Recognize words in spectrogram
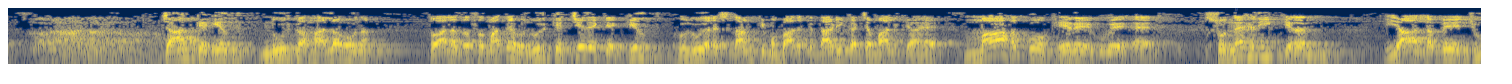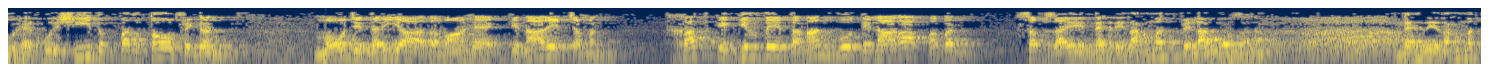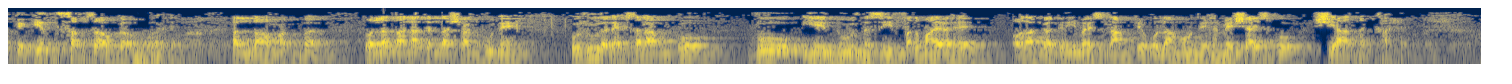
چاند کے گرد نور کا حالہ ہونا۔ تو اعلیٰ فرماتے حضور کے چہرے کے گرد حضور علیہ السلام کی مبارک داڑھی کا جمال کیا ہے؟ ماہ کو گھیرے ہوئے ہے۔ سنہری کرن، یا لبے جو ہے خورشید پر تو فگن موج دریا رواں ہے، کنارے چمن۔ خط کے گردے دہن، وہ دلارا پبن۔ سبزائے نہر رحمت پہ لاکھوں سلام۔ نہر رحمت کے گرد سبزہ اگا ہوا ہے۔ اللہ اکبر۔ تو اللہ تعالیٰ جل شاہ نے حضور علیہ السلام کو وہ یہ نور نصیب فرمایا ہے اور آقا کریم علیہ السلام کے غلاموں نے ہمیشہ اس کو شیار رکھا ہے۔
